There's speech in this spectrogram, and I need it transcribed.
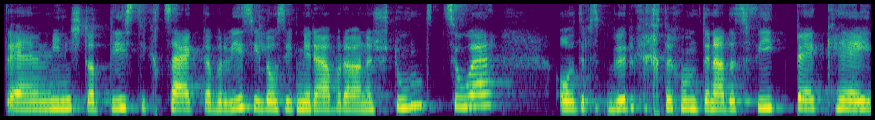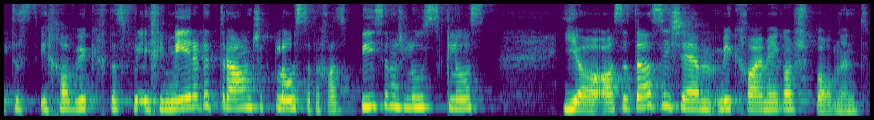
äh, meine Statistik zeigt aber, wie sie hören mir aber eine Stunde zu. Oder wirklich, da kommt dann auch das Feedback, hey, das, ich habe wirklich das vielleicht in mehreren Tranchen gelesen, aber ich habe es bis am Schluss gelesen. Ja, also das ist ähm, wirklich auch mega spannend.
